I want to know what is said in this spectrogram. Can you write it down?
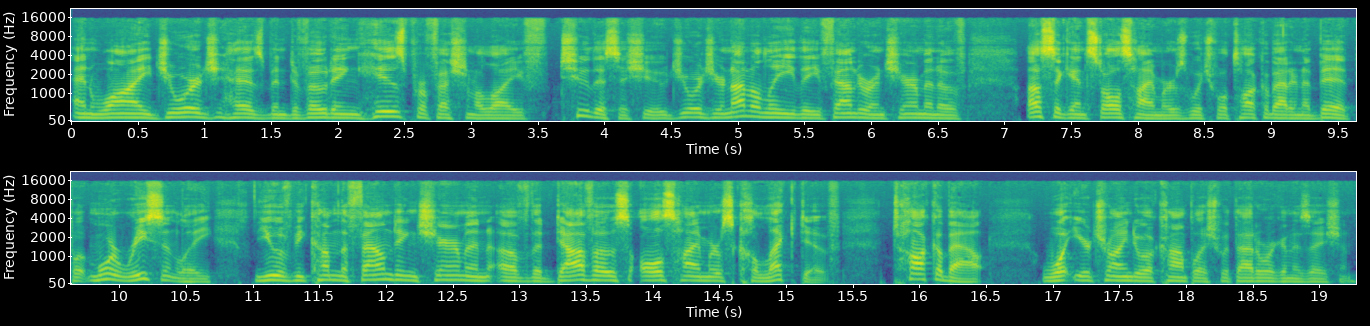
and why George has been devoting his professional life to this issue. George, you're not only the founder and chairman of us Against Alzheimer's, which we'll talk about in a bit. But more recently, you have become the founding chairman of the Davos Alzheimer's Collective. Talk about what you're trying to accomplish with that organization.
